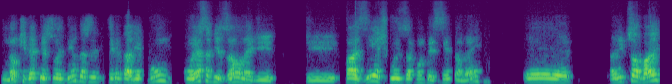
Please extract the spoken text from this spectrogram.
não tiver pessoas dentro da secretaria com, com essa visão né, de, de fazer as coisas acontecer também, é, a gente só vai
